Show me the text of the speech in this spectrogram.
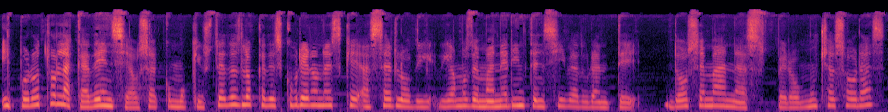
Y por otro, la cadencia, o sea, como que ustedes lo que descubrieron es que hacerlo, digamos, de manera intensiva durante dos semanas, pero muchas horas,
